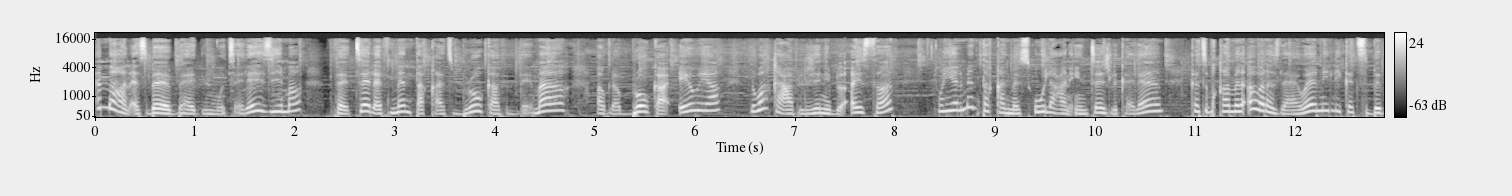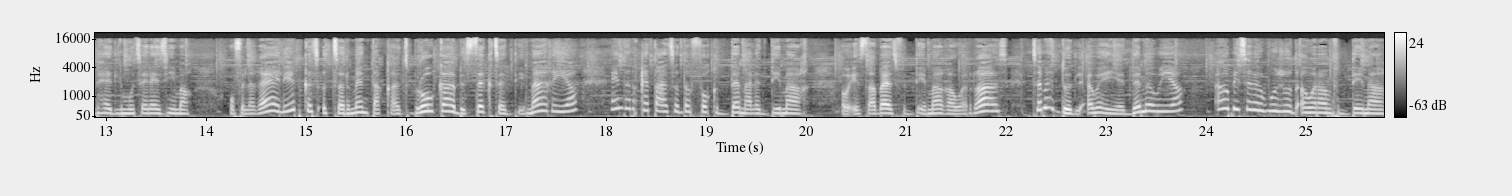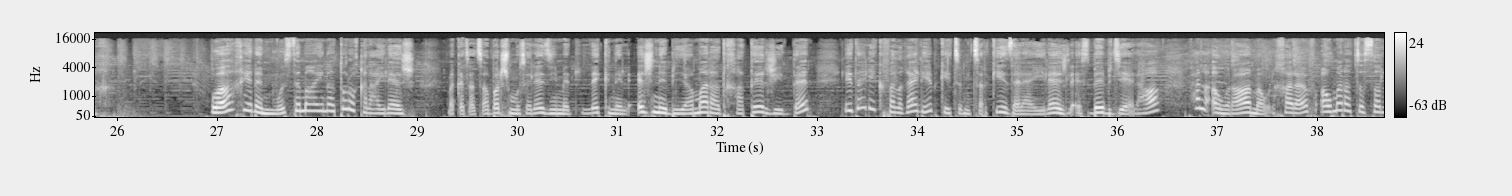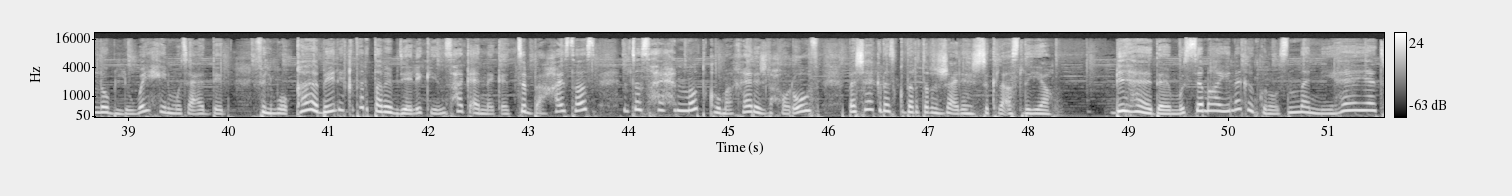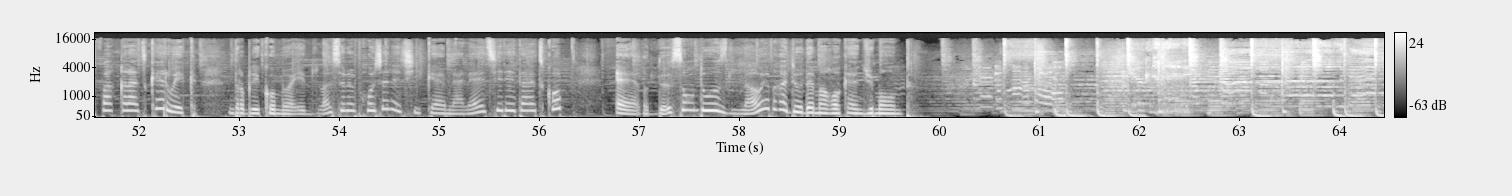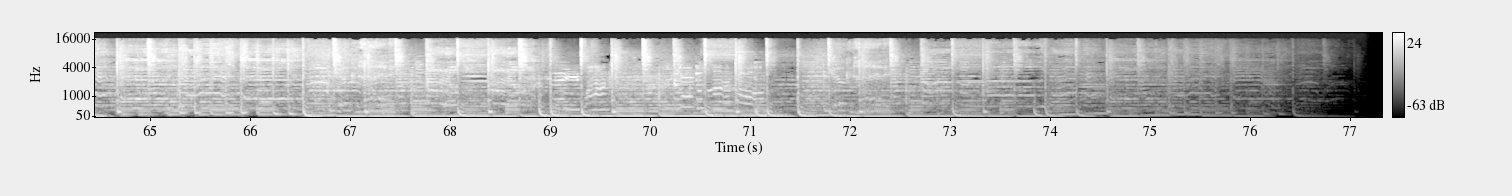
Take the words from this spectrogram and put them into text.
أما عن أسباب هذه المتلازمة فتلف منطقة بروكا في الدماغ أو بروكا إيريا الواقعة في الجانب الأيسر وهي المنطقة المسؤولة عن إنتاج الكلام كتبقى من أبرز العوامل اللي كتسبب هذه المتلازمة. وفي الغالب كتأثر منطقة بروكا بالسكتة الدماغية عند انقطاع تدفق الدم على الدماغ أو إصابات في الدماغ والرأس تمدد الأوعية الدموية أو بسبب وجود أورام في الدماغ. وأخيرا مستمعينا طرق العلاج. ما كتعتبرش متلازمة اللكنة الأجنبية مرض خطير جدا لذلك فالغالب كيتم التركيز على علاج الأسباب ديالها بحال الأورام أو الخرف أو مرض تصلب اللويحي المتعدد. في المقابل يقدر الطبيب ديالك ينصحك أنك تتبع حصص لتصحيح النطق ومخارج الحروف باش هكذا تقدر ترجع لهجتك الأصلية. بهذا مستمعينا كنكون وصلنا لنهاية فقرة Care Week نضرب لكم موعد la semaine prochaine هادشي كامل على تيلي R212, la web radio des Marocains du monde.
